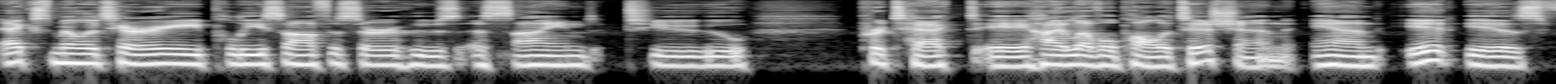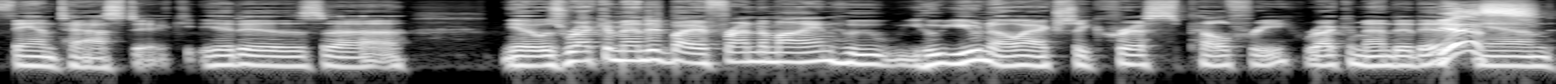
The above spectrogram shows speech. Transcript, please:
ex-military police officer who's assigned to protect a high-level politician, and it is fantastic. It is. Uh, you know, it was recommended by a friend of mine who who you know actually Chris Pelfrey recommended it Yes. and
